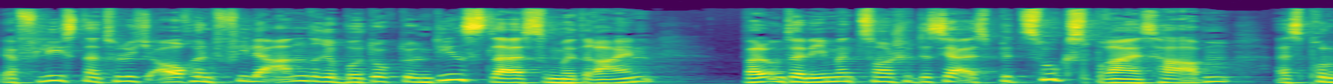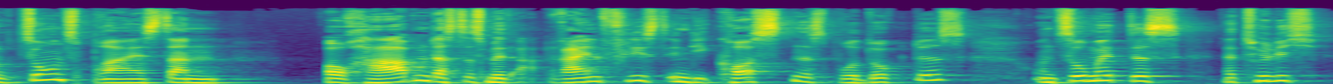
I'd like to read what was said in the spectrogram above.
der fließt natürlich auch in viele andere Produkte und Dienstleistungen mit rein, weil Unternehmen zum Beispiel das ja als Bezugspreis haben, als Produktionspreis dann auch haben, dass das mit reinfließt in die Kosten des Produktes und somit das natürlich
